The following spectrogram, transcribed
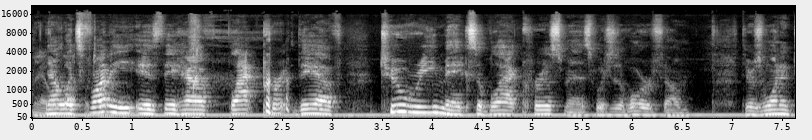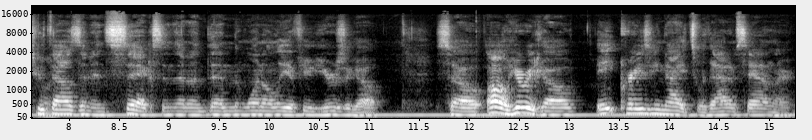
That now, what's also funny is they have Black. They have two remakes of Black Christmas, which is a horror film. There's one in 2006, and then then one only a few years ago. So, oh, here we go. Eight Crazy Nights with Adam Sandler.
